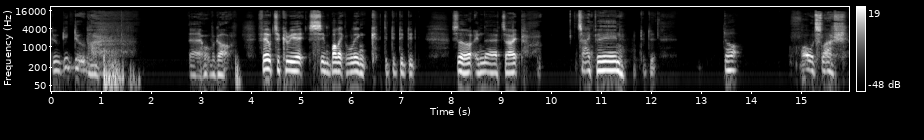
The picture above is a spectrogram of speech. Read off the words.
Doody doodle. There, what have we got? Failed to create symbolic link. So in there, type type in dot forward slash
